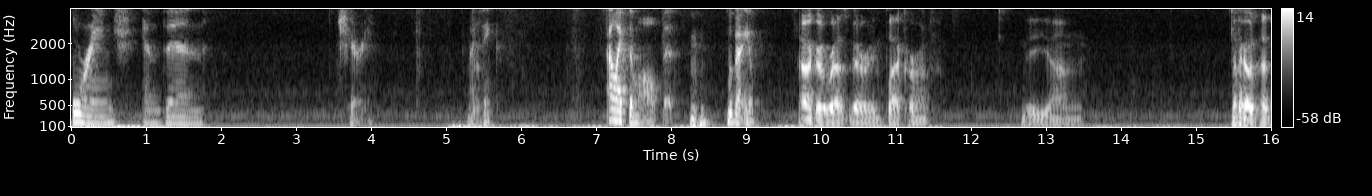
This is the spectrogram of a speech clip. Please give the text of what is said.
orange, and then cherry. I think. I like them all, but Mm-hmm. what about you? I would go raspberry, black currant. The um, I think I would I'd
